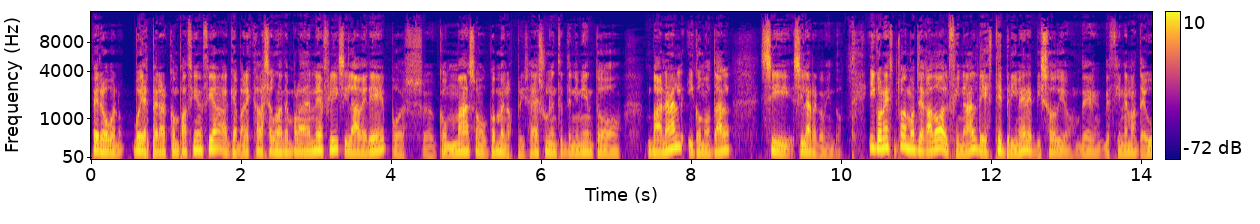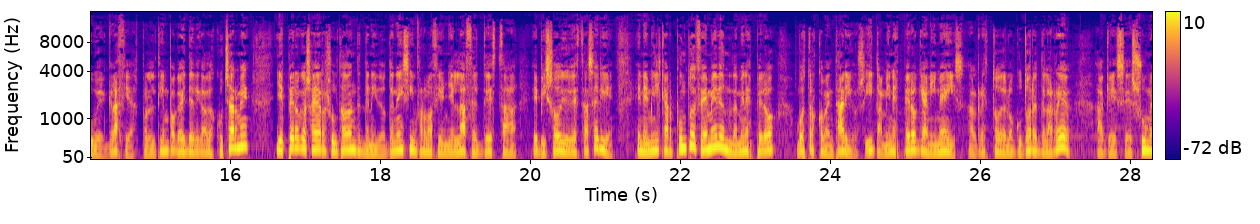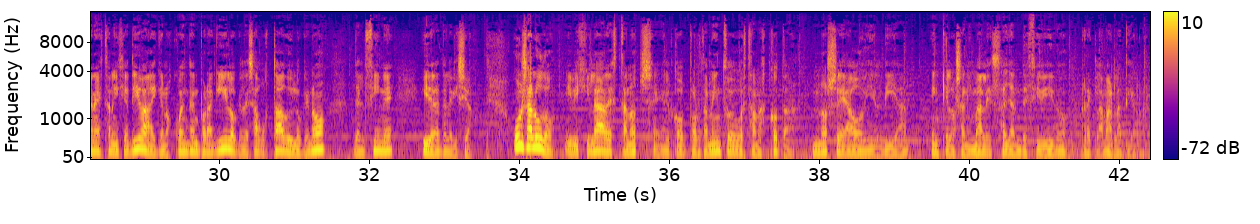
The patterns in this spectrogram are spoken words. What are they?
pero bueno, voy a esperar con paciencia a que aparezca la segunda temporada de Netflix y la veré pues eh, con más o con menos prisa. Es un entretenimiento banal y como tal sí, sí la recomiendo. Y con esto hemos llegado al final de este primer episodio de, Cinema TV. Gracias por el tiempo que habéis dedicado a escucharme y espero que os haya resultado entretenido. Tenéis información y enlaces de este episodio y de esta serie en emilcar.fm donde también espero vuestros comentarios y también espero que animéis al resto de locutores de la red a que se sumen a esta iniciativa y que nos cuenten por aquí lo que les ha gustado y lo que no del cine y de la televisión. Un saludo y vigilad esta noche el comportamiento de vuestra mascota. No sea hoy el día en que los animales hayan decidido reclamar la tierra.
